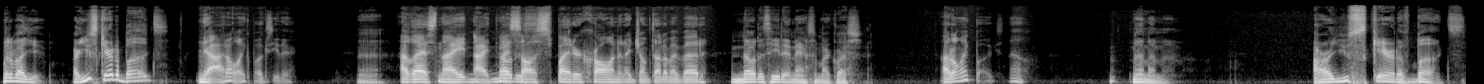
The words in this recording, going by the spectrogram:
What about you? Are you scared of bugs? No, I don't like bugs either. Yeah. I, last night, I, Notice, I saw a spider crawling and I jumped out of my bed. Notice he didn't answer my question. I don't like bugs. No. No, no, no. Are you scared of bugs?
